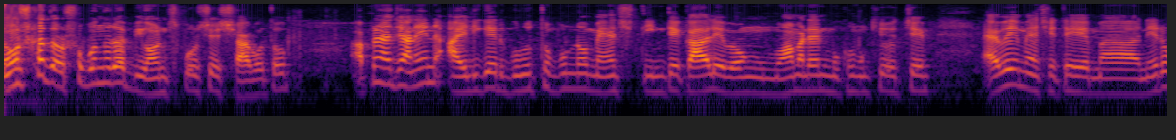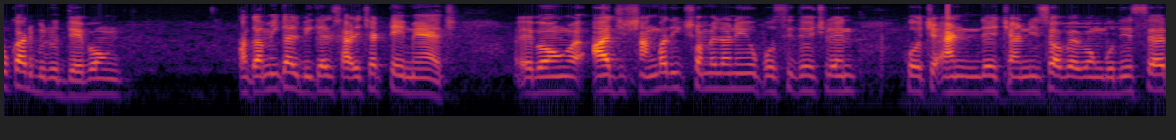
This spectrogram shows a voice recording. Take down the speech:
নমস্কার দর্শক বন্ধুরা বিয়ন্ড স্পোর্টসের স্বাগত। আপনারা জানেন আই লিগের গুরুত্বপূর্ণ ম্যাচ তিনটে কাল এবং মোহামেডান মুখোমুখি হচ্ছে অ্যাওয়ে ম্যাচেতে নেরোকার বিরুদ্ধে এবং আগামীকাল বিকেল সাড়ে চারটেই ম্যাচ এবং আজ সাংবাদিক সম্মেলনে উপস্থিত হয়েছিলেন কোচ অ্যান্ডে চান্ডিসব এবং বুদিস স্যার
